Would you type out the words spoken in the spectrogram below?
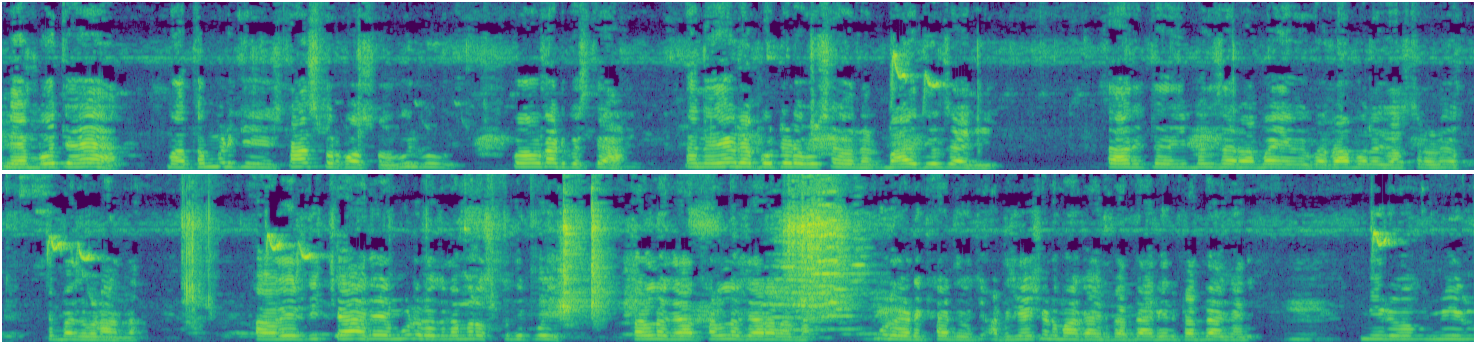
మేము పోతే మా తమ్ముడికి ట్రాన్స్ఫర్ కోసం ఊరికి పోగాటికి వస్తే నన్ను ఏం రేపు పుట్టాడో అన్నాడు. బాగా తెలుసు అది సార్ ఇట్లా ఇబ్బంది సార్ అబ్బాయి రాబోలే చేస్తున్నాడు ఇబ్బంది కూడా అన్న. అదే ఇచ్చా అదే మూడు రోజు నెంబర్ వస్తుంది పోయి తనలో చే తనలో చేరాలన్న. మూడు రెండు కార్డు వచ్చి అట్లా చేసాడు మాకు ఆయన పెద్ద ఆయన పెద్ద ఆయన కానీ మీరు మీరు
